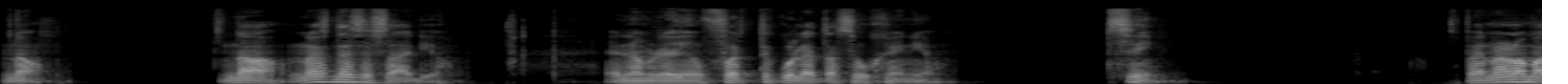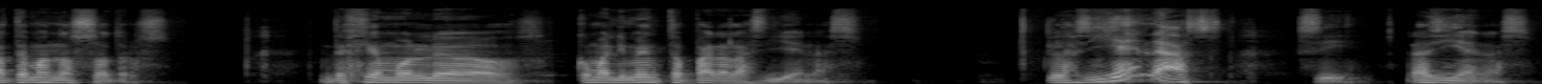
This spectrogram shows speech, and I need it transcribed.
No. No, no es necesario. El nombre de un fuerte culatazo Eugenio. Sí, pero no lo matemos nosotros. Dejémoslo como alimento para las hienas. ¿Las hienas? Sí, las hienas.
